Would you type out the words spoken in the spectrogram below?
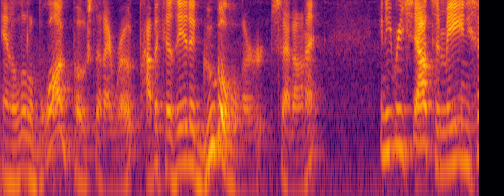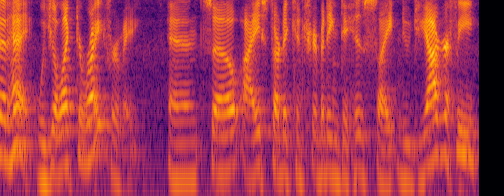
in a little blog post that I wrote, probably because he had a Google alert set on it. And he reached out to me and he said, Hey, would you like to write for me? And so I started contributing to his site, New Geography,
